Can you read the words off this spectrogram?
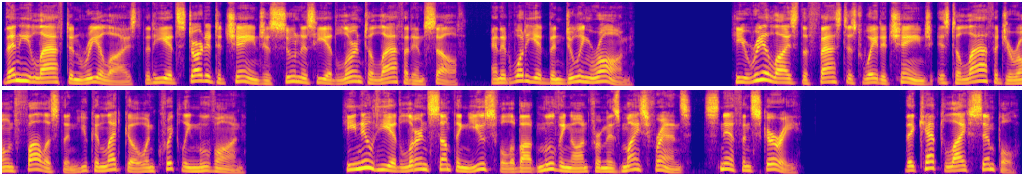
Then he laughed and realized that he had started to change as soon as he had learned to laugh at himself and at what he had been doing wrong. He realized the fastest way to change is to laugh at your own follies, then you can let go and quickly move on. He knew he had learned something useful about moving on from his mice friends, Sniff and Scurry. They kept life simple.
